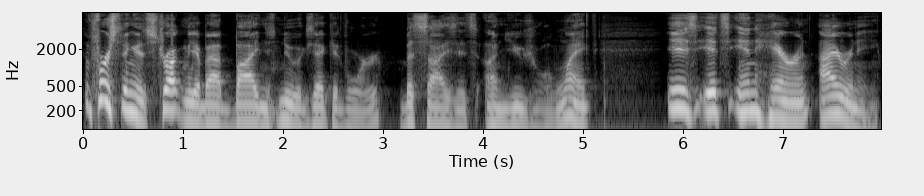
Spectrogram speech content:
The first thing that struck me about Biden's new executive order, besides its unusual length, is its inherent irony.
